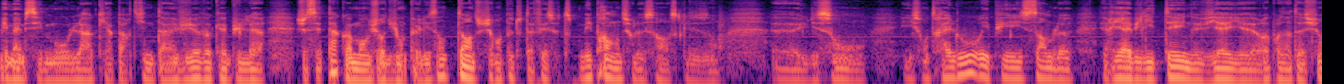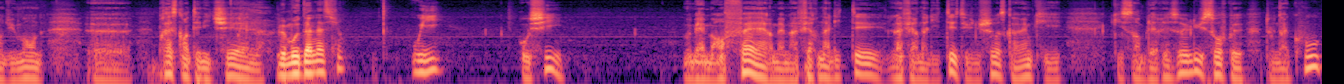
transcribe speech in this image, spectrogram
Mais même ces mots-là qui appartiennent à un vieux vocabulaire, je ne sais pas comment aujourd'hui on peut les entendre. on peut tout à fait se méprendre sur le sens qu'ils ont. Euh, ils, sont, ils sont très lourds et puis ils semblent réhabiliter une vieille représentation du monde presque anténichéenne. Le mot damnation? Oui, aussi. Même enfer, même infernalité. L'infernalité, c'est une chose quand même qui, qui semblait résolue, sauf que tout d'un coup,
